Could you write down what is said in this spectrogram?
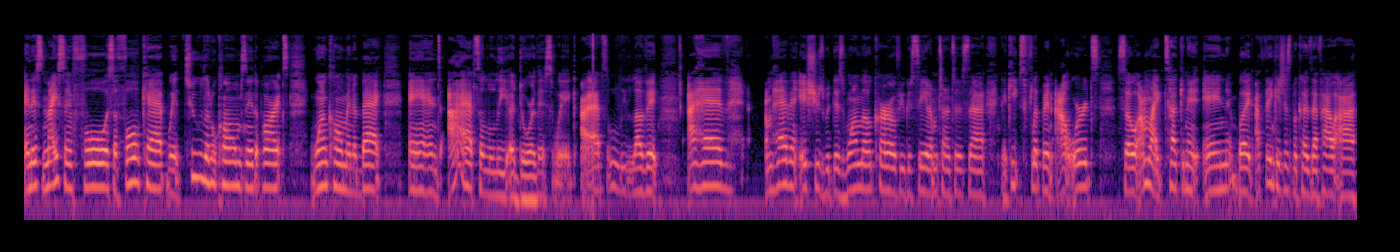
And it's nice and full. It's a full cap with two little combs in the parts one comb in the back. And i absolutely adore this wig. I absolutely love it. I have I'm having issues with this one little curl, if you can see it, I'm turning to the side, that keeps flipping outwards. So I'm like tucking it in, but I think it's just because of how I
